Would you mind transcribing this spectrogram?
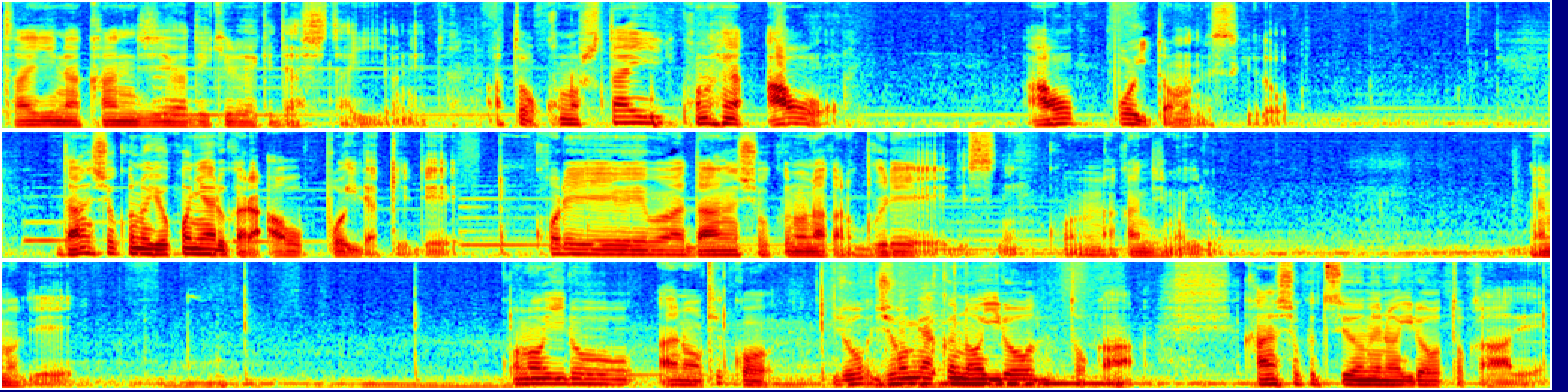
体な感じはできるだけ出したいよねと。あとこの額この辺青青っぽいと思うんですけど暖色の横にあるから青っぽいだけでこれは暖色の中のグレーですね。こんな感じの色。なのでこの色あの結構静脈の色とか感触強めの色とかで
